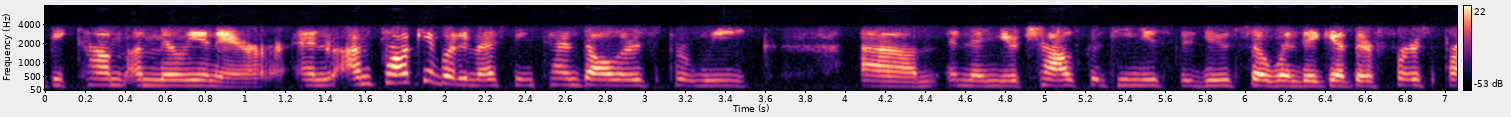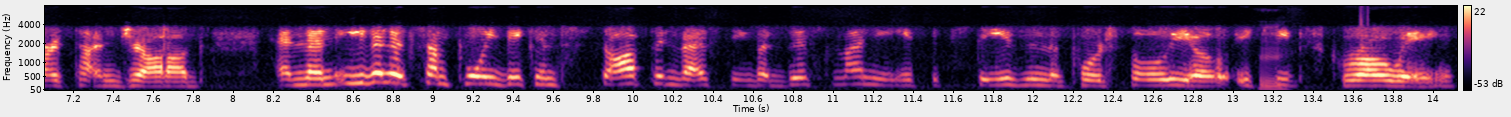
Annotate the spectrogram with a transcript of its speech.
become a millionaire. And I'm talking about investing ten dollars per week, um, and then your child continues to do so when they get their first part-time job. And then even at some point they can stop investing, but this money, if it stays in the portfolio, it keeps growing.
